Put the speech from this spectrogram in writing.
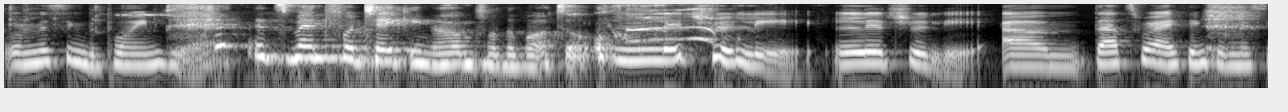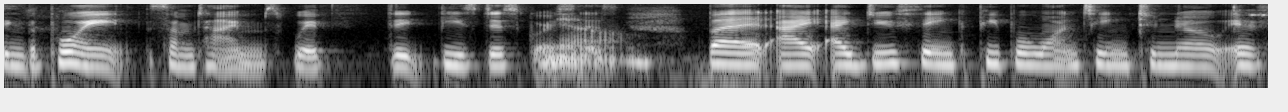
we're missing the point here. It's meant for taking home for the bottle. Literally literally. Um that's where i think we're missing the point sometimes with the, these discourses. Yeah. But I, I do think people wanting to know if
